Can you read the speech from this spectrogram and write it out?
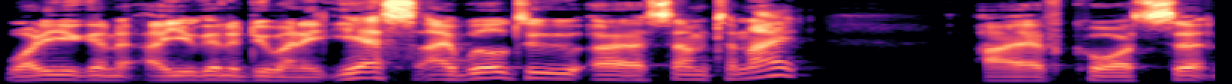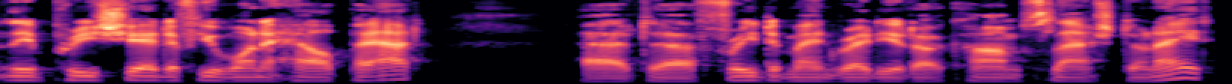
What are you gonna? Are you gonna do any? Yes, I will do uh, some tonight. I of course certainly appreciate if you want to help out at uh, freedomainradio.com/donate.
